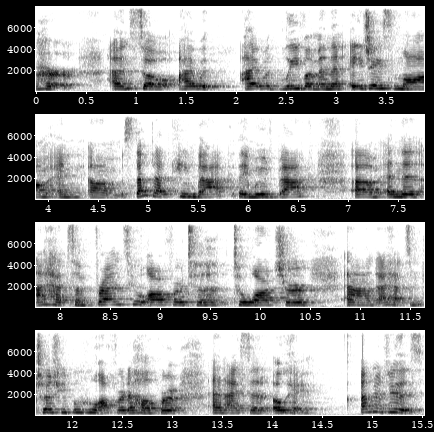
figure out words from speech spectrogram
her. And so I would I would leave them and then AJ's mom and um, stepdad came back. They moved back. Um, and then I had some friends who offered to to watch her. And I had some church people who offered to help her. And I said okay I'm gonna do this.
